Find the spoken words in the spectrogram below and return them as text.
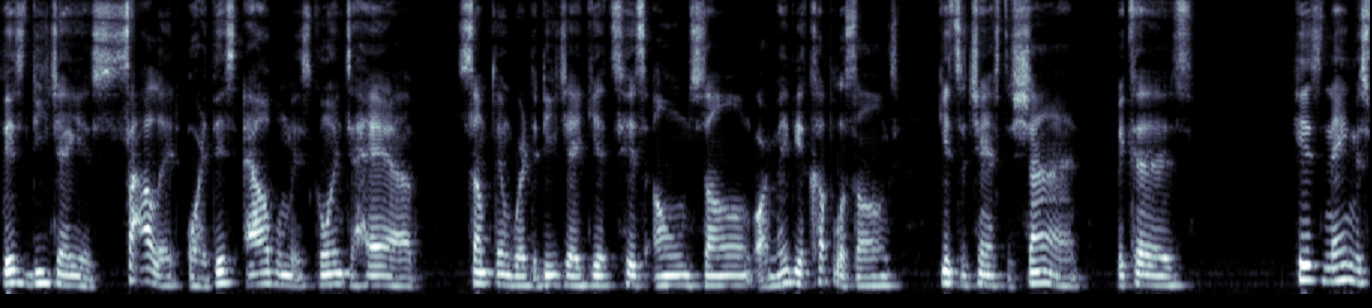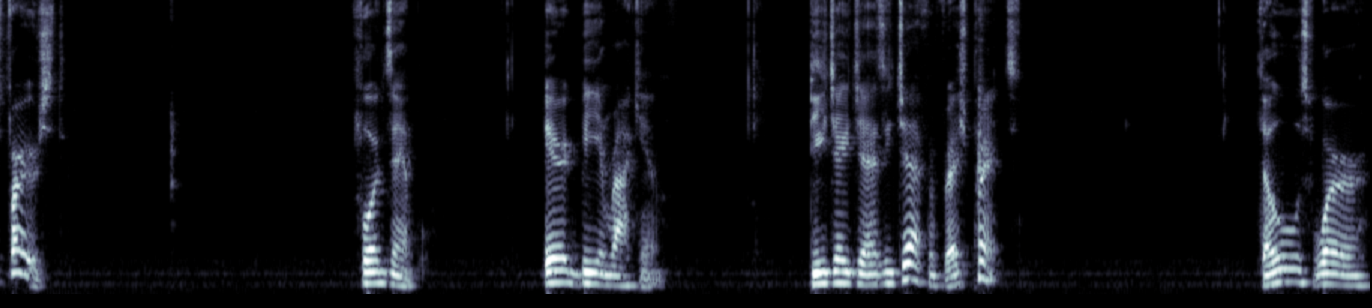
this DJ is solid or this album is going to have something where the DJ gets his own song or maybe a couple of songs gets a chance to shine because his name is first. For example, Eric B. and Rakim, DJ Jazzy Jeff and Fresh Prince, those were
